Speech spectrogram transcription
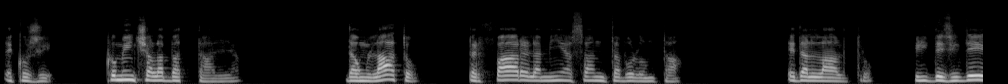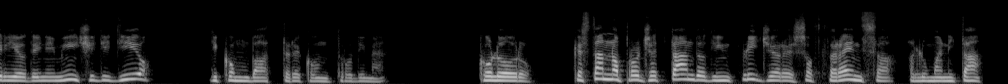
E così comincia la battaglia. Da un lato per fare la mia santa volontà e dall'altro il desiderio dei nemici di Dio di combattere contro di me. Coloro che stanno progettando di infliggere sofferenza all'umanità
